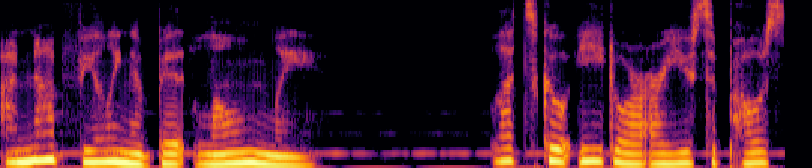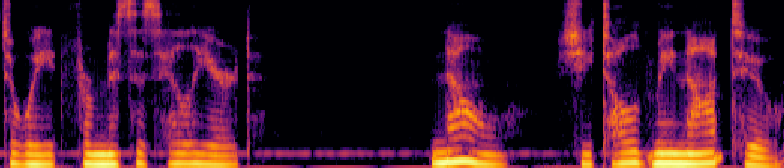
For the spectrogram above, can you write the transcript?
I'm not feeling a bit lonely. Let's go eat, or are you supposed to wait for Mrs. Hilliard? No, she told me not to.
